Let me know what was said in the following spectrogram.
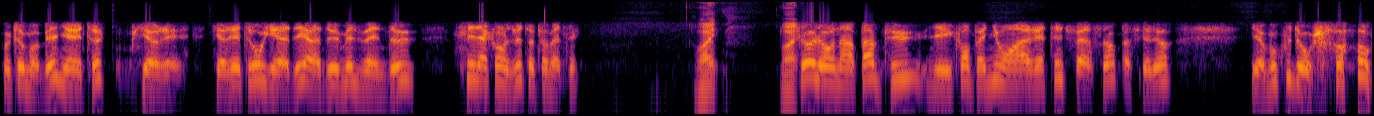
automobile, il y a un truc qui a, qui a rétrogradé en 2022, c'est la conduite automatique. Oui. Ouais. Ça, là, on n'en parle plus. Les compagnies ont arrêté de faire ça parce que là, il y a beaucoup d'autres choses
